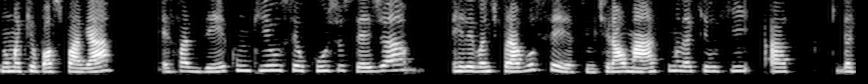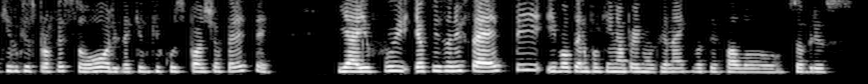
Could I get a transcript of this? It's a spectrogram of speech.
numa que eu posso pagar é fazer com que o seu curso seja relevante para você, assim, tirar o máximo daquilo que as daquilo que os professores, daquilo que o curso pode te oferecer. E aí eu fui, eu fiz Unifesp e voltando um pouquinho na pergunta, né, que você falou sobre os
